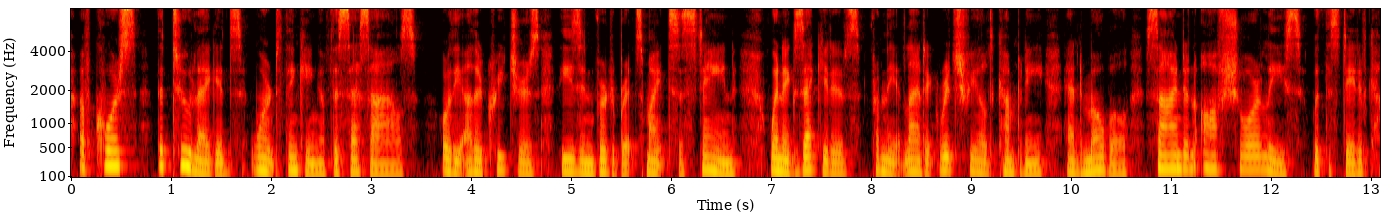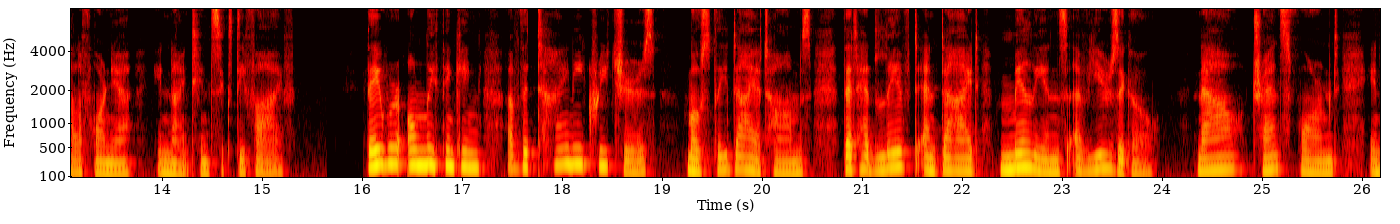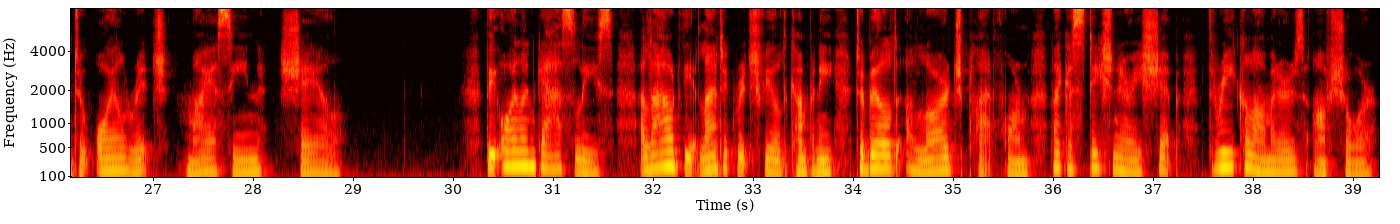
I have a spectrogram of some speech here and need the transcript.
Of course, the two leggeds weren't thinking of the sessiles or the other creatures these invertebrates might sustain when executives from the Atlantic Richfield Company and Mobil signed an offshore lease with the state of California in 1965. They were only thinking of the tiny creatures, mostly diatoms, that had lived and died millions of years ago now transformed into oil rich Miocene shale. The oil and gas lease allowed the Atlantic Richfield Company to build a large platform like a stationary ship three kilometers offshore.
